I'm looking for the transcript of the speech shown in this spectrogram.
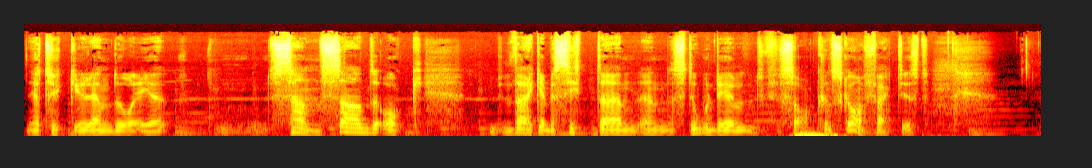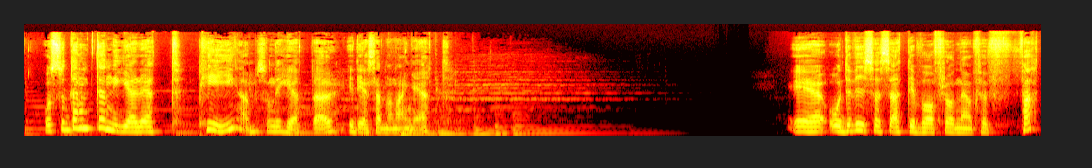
Jag tycker ändå är sansad och verkar besitta en, en stor del sakkunskap faktiskt. Och så damp det ner ett PM som det heter i det sammanhanget. Eh, och det visade sig att det var från en författare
